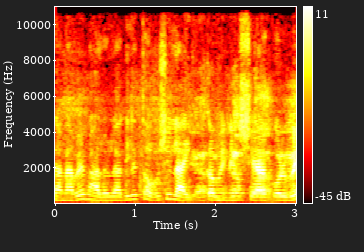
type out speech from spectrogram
জানাবে। ভালো লাগলে তো অবশ্যই লাইক কমেন্ট শেয়ার করবে।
